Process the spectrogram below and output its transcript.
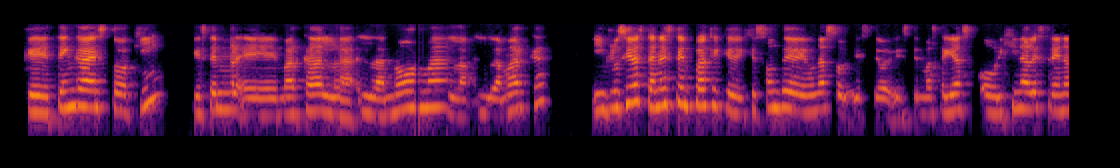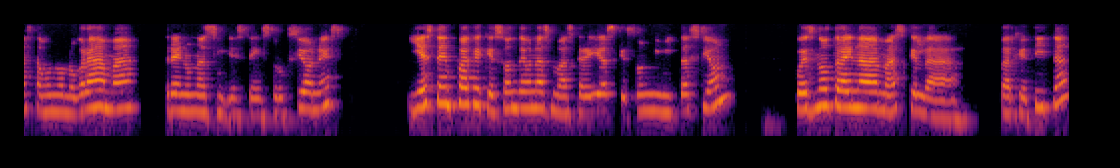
que tenga esto aquí, que esté eh, marcada la, norma, la, marca, Inclusive hasta en este empaque que, que son de unas este, este, mascarillas originales, traen hasta un holograma, traen unas este, instrucciones. Y este empaque que son de unas mascarillas que son imitación, pues no trae nada más que la tarjetita.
